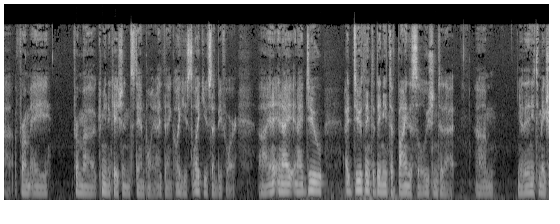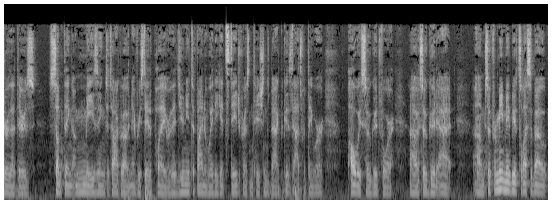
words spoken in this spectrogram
uh, from a from a communication standpoint. I think, like you like you said before, uh, and, and I and I do I do think that they need to find a solution to that. Um, you know, they need to make sure that there's something amazing to talk about in every state of play, or they do need to find a way to get stage presentations back because that's what they were always so good for, uh, so good at. Um, so for me, maybe it's less about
